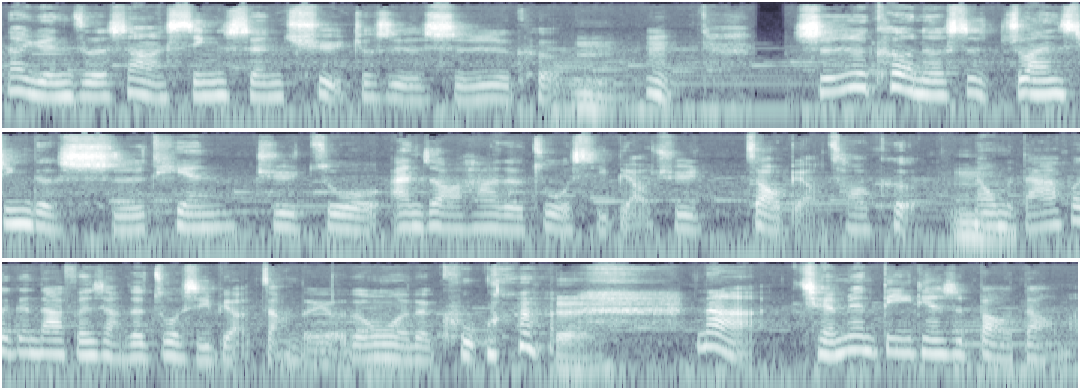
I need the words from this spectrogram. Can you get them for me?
那原则上新生去就是十日课，嗯十日课呢是专心的十天去做，按照他的作息表去照表操课。嗯那我们大家会跟大家分享这作息表长得有多么的酷。对，那前面第一天是报道嘛，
